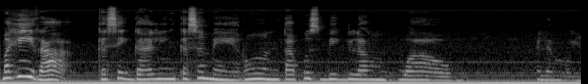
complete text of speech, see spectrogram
Mahirap. Kasi galing ka sa meron. Tapos biglang, wow. Alam mo yun?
